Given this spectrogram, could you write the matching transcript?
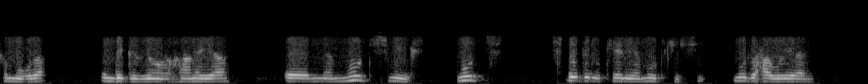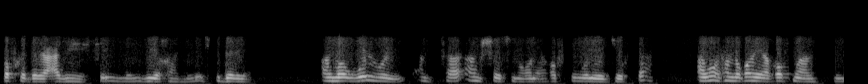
ka muuqda indhagaduun ahaanaya mood swings mood isbeddel uu keenaya moodkiisi mood waxaa weeyaan qofka dabeecadihiisa iyo lagu yaqaano isbedelaya ama welwel anxious noqonaya qofka welwel joogta ama wuxuu noqonayaa qof maaragtay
